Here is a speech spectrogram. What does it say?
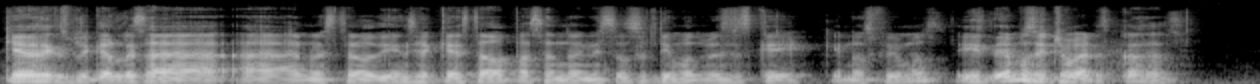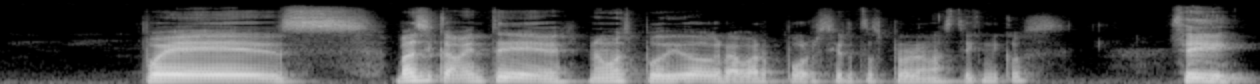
¿quieres explicarles a, a nuestra audiencia qué ha estado pasando en estos últimos meses que, que nos fuimos? Y hemos hecho varias cosas. Pues básicamente no hemos podido grabar por ciertos problemas técnicos. Sí,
